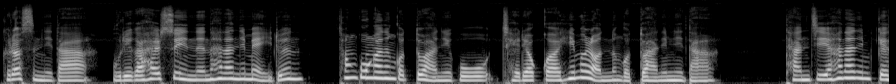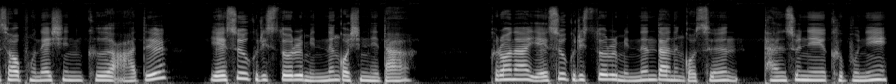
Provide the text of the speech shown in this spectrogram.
그렇습니다. 우리가 할 수 있는 하나님의 일은 성공하는 것도 아니고 재력과 힘을 얻는 것도 아닙니다. 단지 하나님께서 보내신 그 아들 예수 그리스도를 믿는 것입니다. 그러나 예수 그리스도를 믿는다는 것은 단순히 그분이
